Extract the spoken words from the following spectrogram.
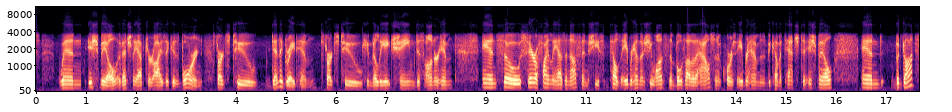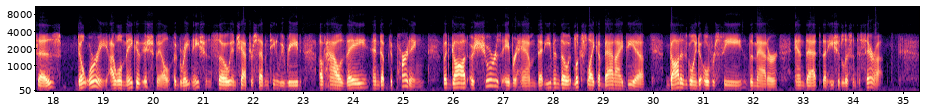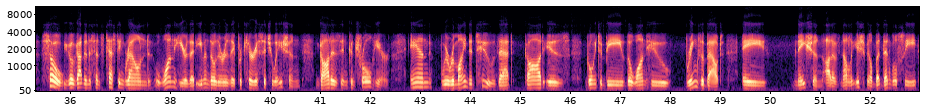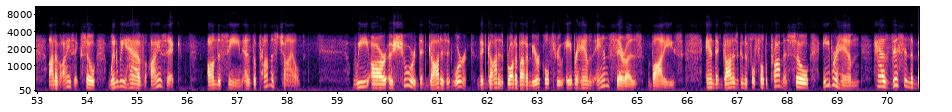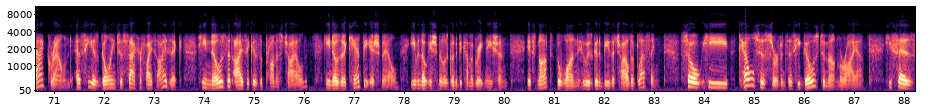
when Ishmael, eventually after Isaac is born, starts to denigrate him, starts to humiliate, shame, dishonor him. And so Sarah finally has enough, and she tells Abraham that she wants them both out of the house. And of course, Abraham has become attached to Ishmael. And but God says, "Don't worry, I will make of Ishmael a great nation." So in chapter 17, we read of how they end up departing. But God assures Abraham that even though it looks like a bad idea, God is going to oversee the matter and that, that he should listen to Sarah. So you got, in a sense, testing ground one here that even though there is a precarious situation, God is in control here. And we're reminded, too, that God is going to be the one who brings about a nation out of not only Ishmael, but then we'll see out of Isaac. So when we have Isaac on the scene as the promised child, we are assured that God is at work, that God has brought about a miracle through Abraham's and Sarah's bodies, and that God is going to fulfill the promise. So Abraham has this in the background as he is going to sacrifice Isaac. He knows that Isaac is the promised child. He knows that it can't be Ishmael, even though Ishmael is going to become a great nation. It's not the one who is going to be the child of blessing. So he tells his servants as he goes to Mount Moriah, he says,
